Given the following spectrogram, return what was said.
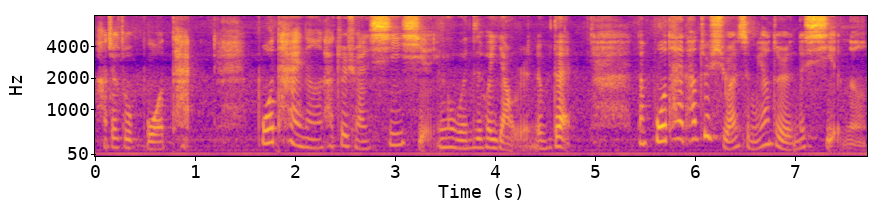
它叫做波泰。波泰呢，它最喜欢吸血，因为蚊子会咬人，对不对？那波泰它最喜欢什么样的人的血呢？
